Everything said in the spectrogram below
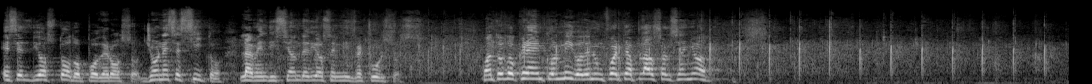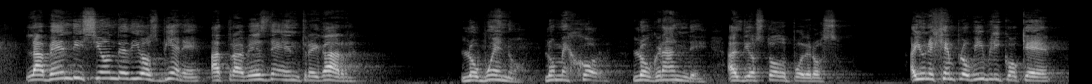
es el Dios Todopoderoso. Yo necesito la bendición de Dios en mis recursos. ¿Cuántos lo creen conmigo? Den un fuerte aplauso al Señor. La bendición de Dios viene a través de entregar lo bueno, lo mejor, lo grande al Dios Todopoderoso. Hay un ejemplo bíblico que,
